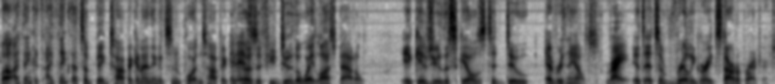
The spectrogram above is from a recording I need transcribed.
Well, I think it's, I think that's a big topic, and I think it's an important topic because if you do the weight loss battle, it gives you the skills to do everything else. right, It's it's a really great starter project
